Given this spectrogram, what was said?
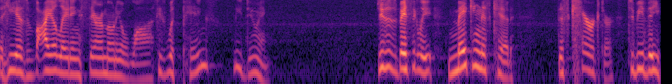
that he is violating ceremonial laws. He's with pigs? What are you doing? Jesus is basically making this kid, this character, to be the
